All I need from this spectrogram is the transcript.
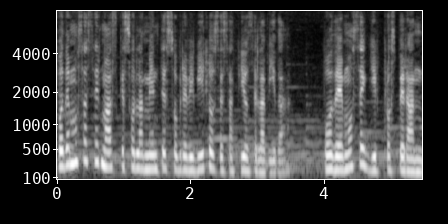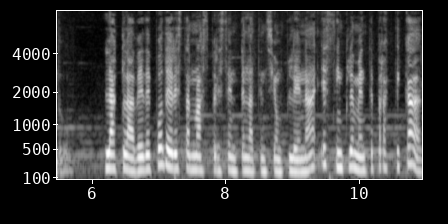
podemos hacer más que solamente sobrevivir los desafíos de la vida. Podemos seguir prosperando. La clave de poder estar más presente en la atención plena es simplemente practicar.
